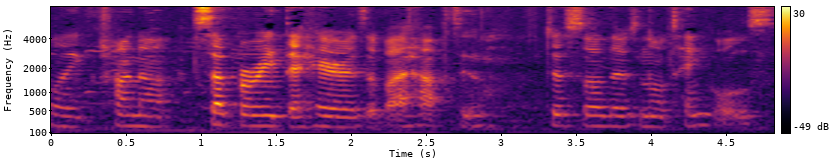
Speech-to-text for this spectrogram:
like trying to separate the hairs if i have to just so there's no tangles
